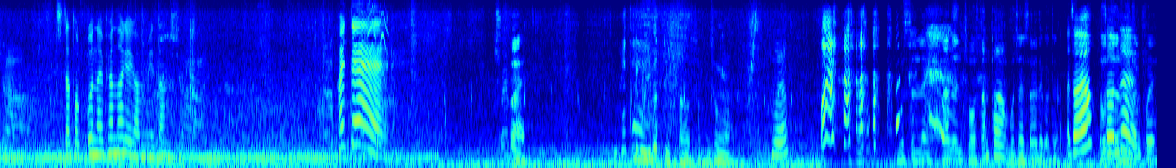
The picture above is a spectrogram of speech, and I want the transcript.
샤. 진짜 덕분에 편하게 갑니다. 화이팅! 출발. 그리고 이것도 있어, 송이야. 뭐요? 뭐 쓸래? 나는 저 산타 모자 써야 되거든. 아, 저요? 너는 저는 루돌프 해.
